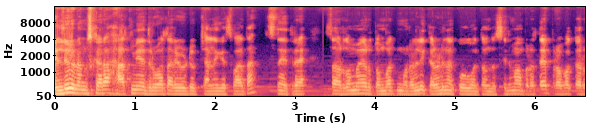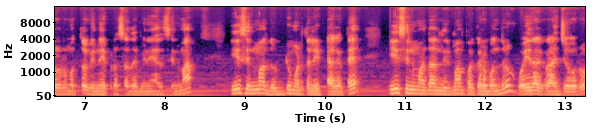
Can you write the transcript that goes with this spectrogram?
ಎಲ್ರಿಗೂ ನಮಸ್ಕಾರ. ಆತ್ಮೀಯ ಧ್ರುವತಾರ ಯೂಟ್ಯೂಬ್ ಚಾನಲ್ಗೆ ಸ್ವಾಗತ. ಸ್ನೇಹಿತರೆ, ಸಾವಿರದ ಒಂಬೈನೂರ ತೊಂಬತ್ತ್ ಮೂರರಲ್ಲಿ ಕರುಡಿನ ಕೂಗುವಂತ ಒಂದು ಸಿನಿಮಾ ಬರುತ್ತೆ. ಪ್ರಭಾಕರ್ ಅವರು ಮತ್ತು ವಿನಯ್ ಪ್ರಸಾದ್ ಅಭಿನಯದ ಸಿನಿಮಾ. ಈ ಸಿನಿಮಾ ದೊಡ್ಡ ಮಟ್ಟದಲ್ಲಿ ಹಿಟ್ಟಾಗುತ್ತೆ ಈ ಸಿನಿಮಾದ ನಿರ್ಮಾಪಕರು ಬಂದರು ವೈರಾಗ್ ರಾಜ್ ಅವರು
